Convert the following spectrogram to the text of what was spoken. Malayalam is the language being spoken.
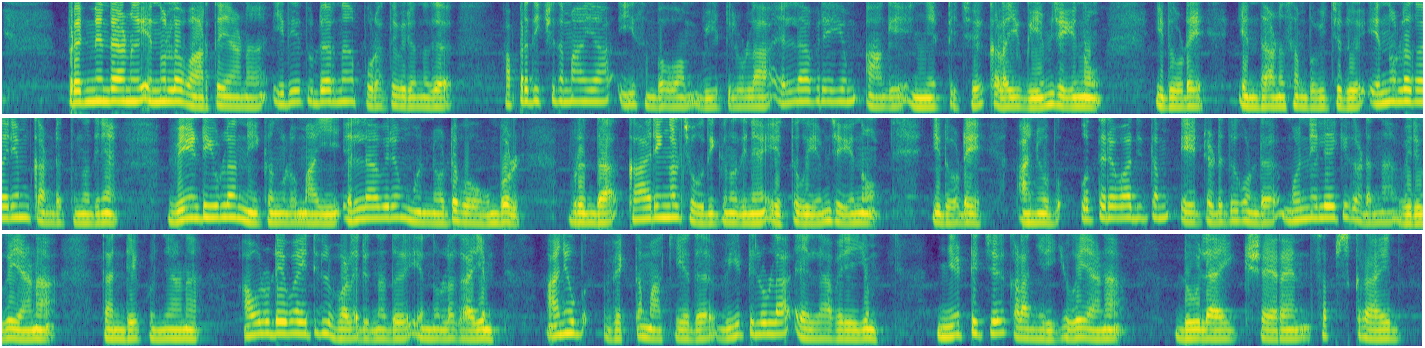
പ്രഗ്നന്റാണ് എന്നുള്ള വാർത്തയാണ് ഇതേ തുടർന്ന് പുറത്തു വരുന്നത്. അപ്രതീക്ഷിതമായ ഈ സംഭവം വീട്ടിലുള്ള എല്ലാവരെയും ആകെ ഞെട്ടിച്ച് കളയുകയും ചെയ്യുന്നു. ഇതോടെ എന്താണ് സംഭവിച്ചത് എന്നുള്ള കാര്യം കണ്ടെത്തുന്നതിന് വേണ്ടിയുള്ള നീക്കങ്ങളുമായി എല്ലാവരും മുന്നോട്ട് പോകുമ്പോൾ വൃന്ദ കാര്യങ്ങൾ ചോദിക്കുന്നതിന് എത്തുകയും ചെയ്യുന്നു. ഇതോടെ അനൂപ് ഉത്തരവാദിത്തം ഏറ്റെടുത്തുകൊണ്ട് മുന്നിലേക്ക് കടന്ന് വരികയാണ്. തന്റെ കുഞ്ഞാണ് അവളുടെ വയറ്റിൽ വളരുന്നത് എന്നുള്ള കാര്യം അനൂപ് വ്യക്തമാക്കിയത് വീട്ടിലുള്ള എല്ലാവരെയും ഞെട്ടിച്ച് കളഞ്ഞിരിക്കുകയാണ്. Do like share and subscribe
